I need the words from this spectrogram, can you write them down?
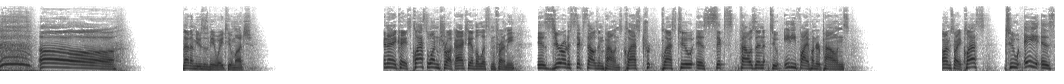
Oh, that amuses me way too much. In any case, class one truck, I actually have the list in front of me, is zero to six thousand pounds. Class tr- class two is six thousand to eighty five hundred pounds. Oh, I'm sorry. Class two A is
